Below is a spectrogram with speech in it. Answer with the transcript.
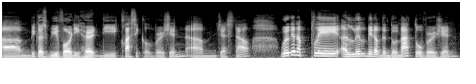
Um, because we've already heard the classical version um, just now, we're gonna play a little bit of the Donato version.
